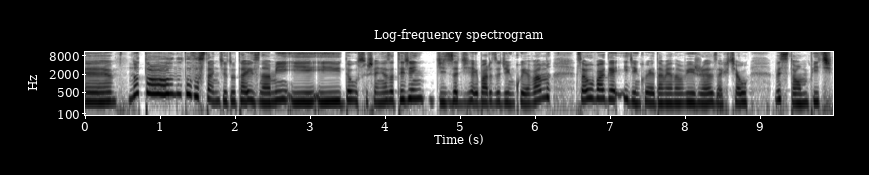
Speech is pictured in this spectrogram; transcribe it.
E, no to, no to zostańcie tutaj z nami i, i do usłyszenia za tydzień. Dziś, za dzisiaj bardzo dziękuję Wam za uwagę i dziękuję Damianowi, że zechciał wystąpić.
